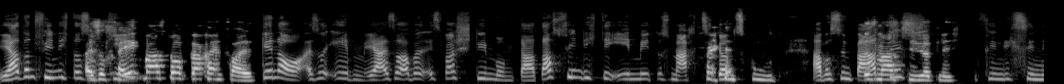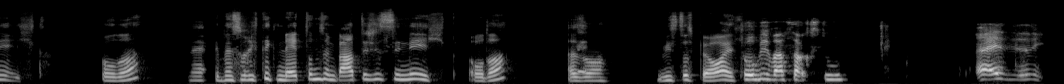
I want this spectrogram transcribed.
Ja, dann finde ich das Also okay. fake war es doch auf gar keinen Fall. Genau, also eben, ja, also aber es war Stimmung da. Das finde ich die Emi, das macht sie ganz gut. Aber sympathisch sie wirklich. finde ich sie nicht, oder? Nee. Ich meine, so richtig nett und sympathisch ist sie nicht, oder? Also, wie ist das bei euch? Tobi, was sagst du? Äh,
